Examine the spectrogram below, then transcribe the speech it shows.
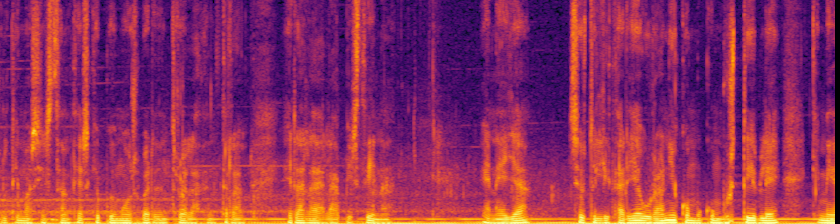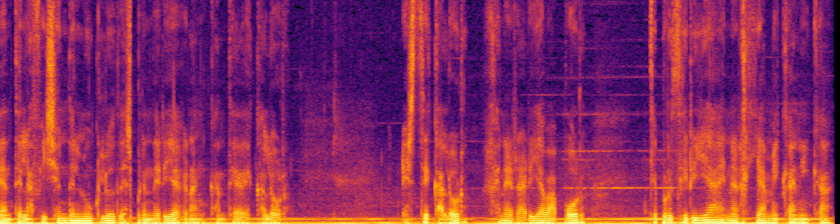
Las últimas instancias que pudimos ver dentro de la central era la de la piscina. En ella se utilizaría uranio como combustible que mediante la fisión del núcleo desprendería gran cantidad de calor. Este calor generaría vapor que produciría energía mecánica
